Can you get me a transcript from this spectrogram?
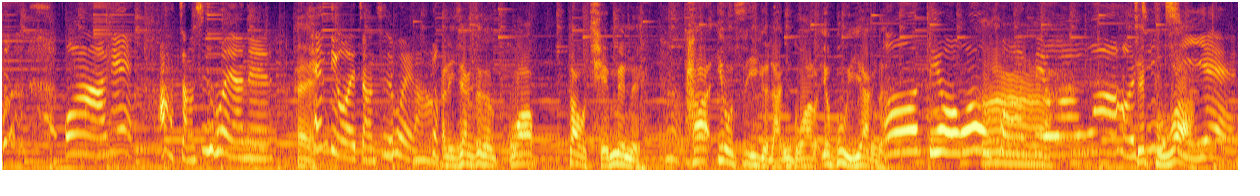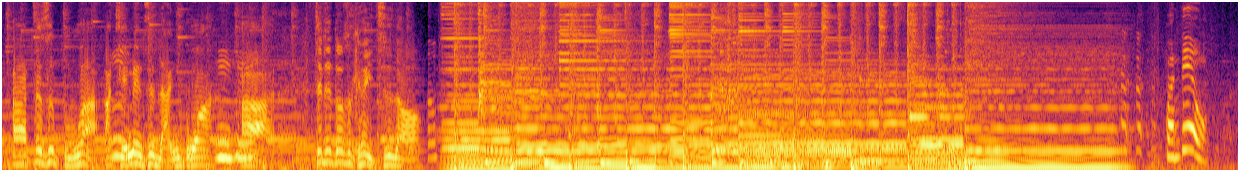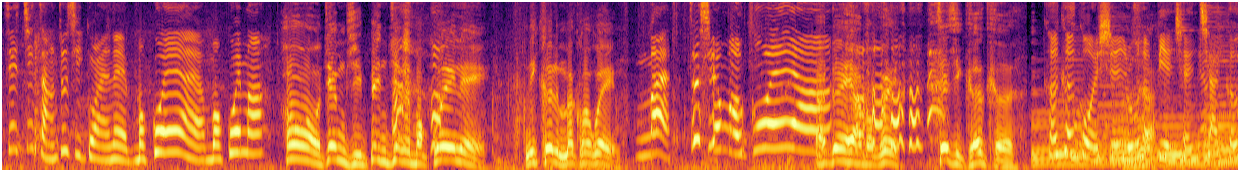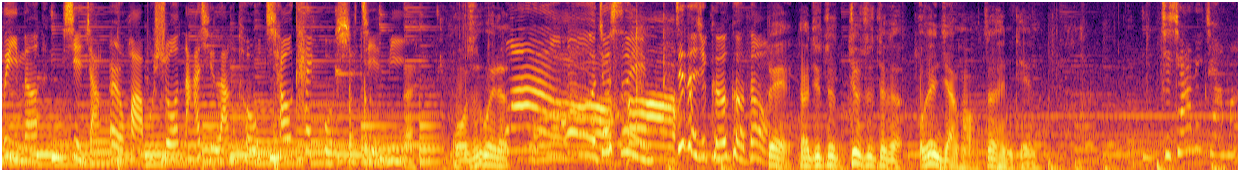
哇，你啊，长智慧啊呢，天掉哎，长智慧啦。啊，你像这个瓜。到前面呢，它又是一个南瓜了，又不一样的。哦，丢哇，丢啊，哇，好惊喜耶！啊，这是不啊，啊，前面是南瓜，嗯啊，这些都是可以吃的哦。长就奇怪呢，木龟哎，木龟吗？哦，这不是变种的木龟呢。你可能没看过，唔系，这是魔龟啊！啊，对呀，魔龟，这是可可。可可果实如何变成巧克力呢？县长二话不说，拿起榔头敲开果实解密。我是为了哇哦，就是这个是可可豆。对，那就就就是这个。我跟你讲哈，这很甜。只加你加吗？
